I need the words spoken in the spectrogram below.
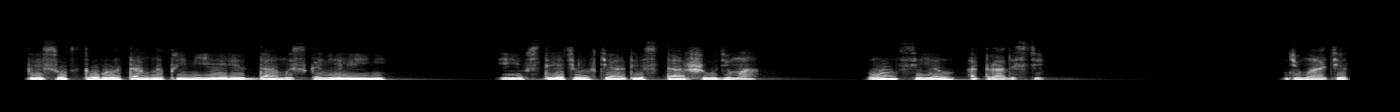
присутствовала там на премьере «Дамы с камелиями» и встретила в театре старшего Дюма. Он сиял от радости. Дюма отец,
